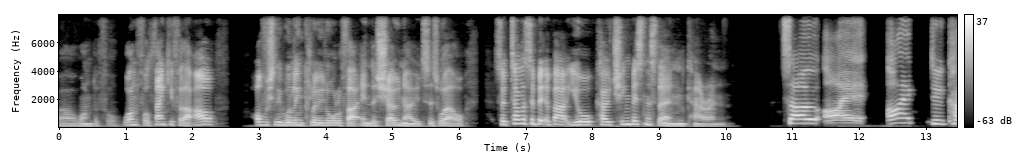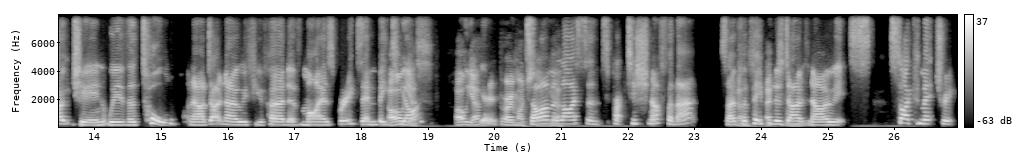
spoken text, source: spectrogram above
Oh, wonderful. Wonderful. Thank you for that. I'll obviously we'll include all of that in the show notes as well. So tell us a bit about your coaching business then, Karen. So I I do coaching with a tool. Now I don't know if you've heard of Myers Briggs MBTI. Oh, yes. Oh, yeah. Yeah. Very much so. So I'm yeah. a licensed practitioner for that. So for people who don't know, it's psychometric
